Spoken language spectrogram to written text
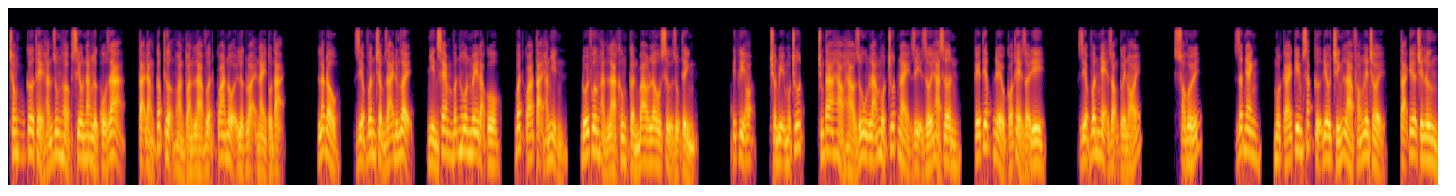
trong cơ thể hắn dung hợp siêu năng lực cố ra tại đẳng cấp thượng hoàn toàn là vượt qua nội lực loại này tồn tại. Lắc đầu, diệp vân chậm rãi đứng dậy, nhìn xem vẫn hôn mê đạo cô, bất quá tại hắn nhìn, đối phương hẳn là không cần bao lâu sử dụng tình. Ít khi họ, chuẩn bị một chút, chúng ta hảo hảo du lãm một chút này dị giới hà sơn, kế tiếp đều có thể rời đi. Diệp vân nhẹ giọng cười nói. So với rất nhanh, một cái kim sắc cự điêu chính là phóng lên trời, tại kia trên lưng,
